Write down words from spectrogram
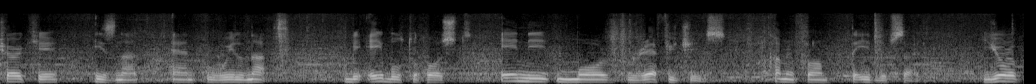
Turkey is not and will not be able to host any more refugees coming from the Idlib side. Europe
